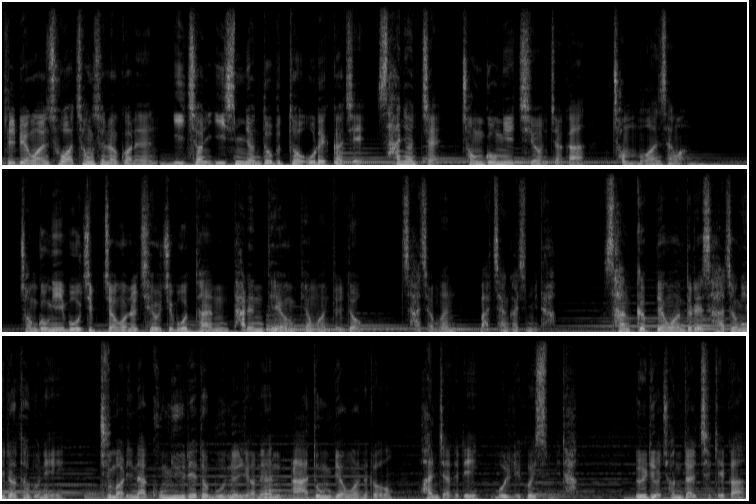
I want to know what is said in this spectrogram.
길병원 소아청소년과는 2020년도부터 올해까지 4년째 전공의 지원자가 전무한 상황. 전공의 모집 정원을 채우지 못한 다른 대형 병원들도 사정은 마찬가지입니다. 상급 병원들의 사정이 이렇다 보니 주말이나 공휴일에도 문을 여는 아동병원으로 환자들이 몰리고 있습니다. 의료 전달 체계가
